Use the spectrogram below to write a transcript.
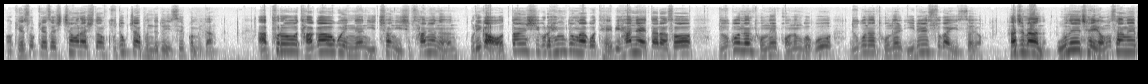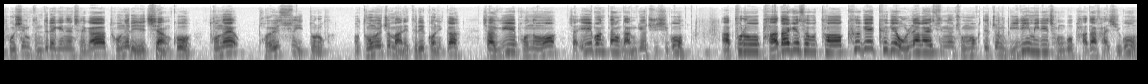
어, 계속해서 시청을 하시던 구독자 분들도 있을 겁니다. 앞으로 다가오고 있는 2024년은 우리가 어떤 식으로 행동하고 대비하냐에 따라서 누구는 돈을 버는 거고 누구는 돈을 잃을 수가 있어요. 하지만 오늘 제 영상을 보신 분들에게는 제가 돈을 잃지 않고 돈을 벌 수 있도록 어, 도움을 좀 많이 드릴 거니까 자 위에 번호 자 1번 딱 남겨주시고 앞으로 바닥에서부터 크게 크게 올라갈 수 있는 종목들 좀 미리미리 정보 받아가시고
